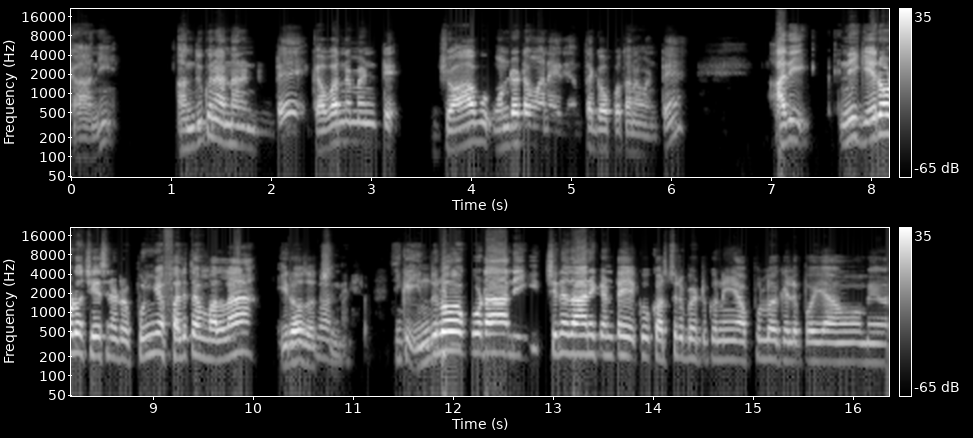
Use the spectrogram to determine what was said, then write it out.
కానీ అందుకని అన్నాను ఏంటంటే గవర్నమెంట్ జాబ్ ఉండటం అనేది ఎంత గొప్పతనం అంటే అది నీకు ఏ రోడో చేసినటువంటి పుణ్య ఫలితం వల్ల ఈ రోజు వచ్చింది. ఇంకా ఇందులో కూడా నీకు ఇచ్చిన దానికంటే ఎక్కువ ఖర్చులు పెట్టుకుని అప్పుల్లోకి వెళ్ళిపోయాము మేము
